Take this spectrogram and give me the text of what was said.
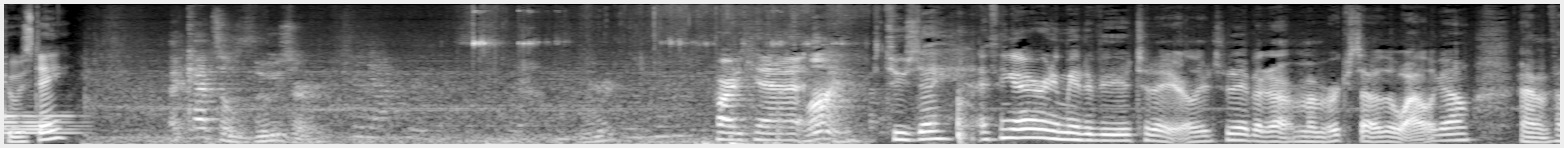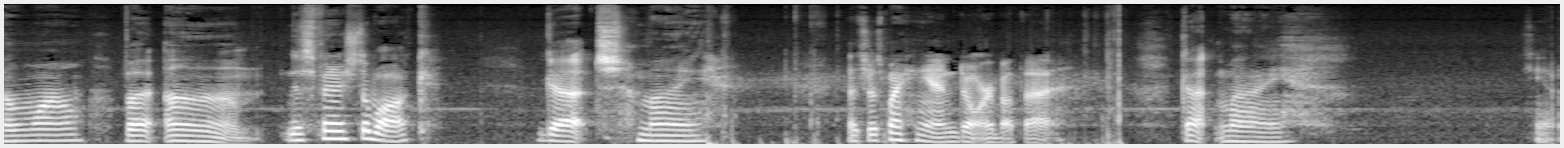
Tuesday. That cat's a loser. Party cat. Mine. Tuesday. I think I already made a video today, earlier today, but I don't remember because that was a while ago. I haven't filmed in a while. But, um, just finished the walk. Got my. That's just my hand, don't worry about that. Got my. Can't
